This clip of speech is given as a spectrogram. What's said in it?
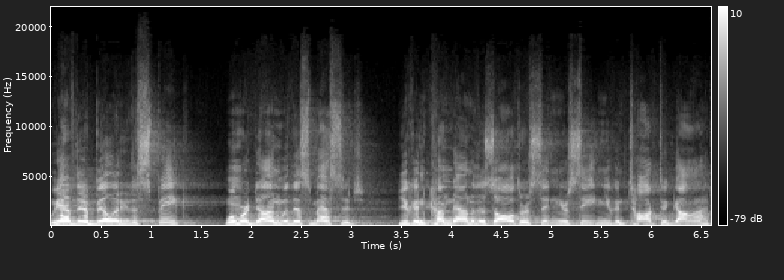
We have the ability to speak when we're done with this message. You can come down to this altar, sit in your seat, and you can talk to God.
